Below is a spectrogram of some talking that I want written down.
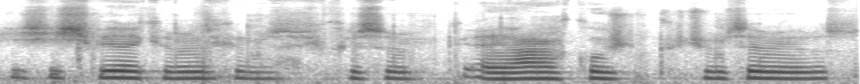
Hiç hiçbir rakibimizi eğer koş, küçümsemiyoruz.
